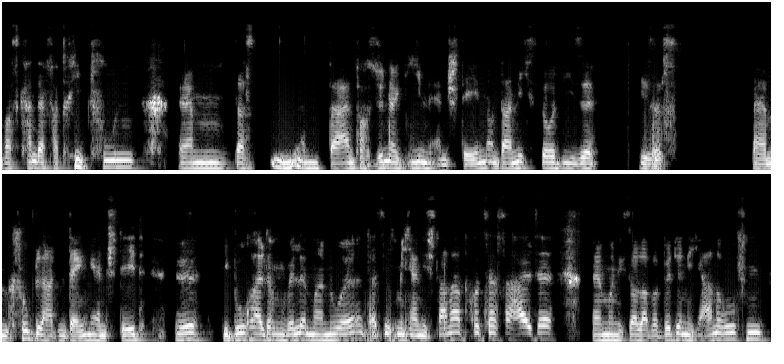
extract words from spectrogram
was kann der Vertrieb tun, ähm, dass ähm, da einfach Synergien entstehen und da nicht so diese, dieses ähm, Schubladendenken entsteht. Äh, die Buchhaltung will immer nur, dass ich mich an die Standardprozesse halte ähm, und ich soll aber bitte nicht anrufen.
